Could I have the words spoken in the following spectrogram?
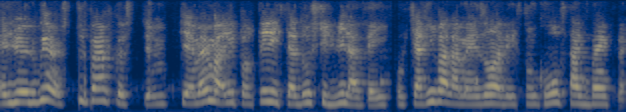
Elle lui a loué un super costume, puis est même allée porter les cadeaux chez lui la veille pour qu'il arrive à la maison avec son gros sac bien plein.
